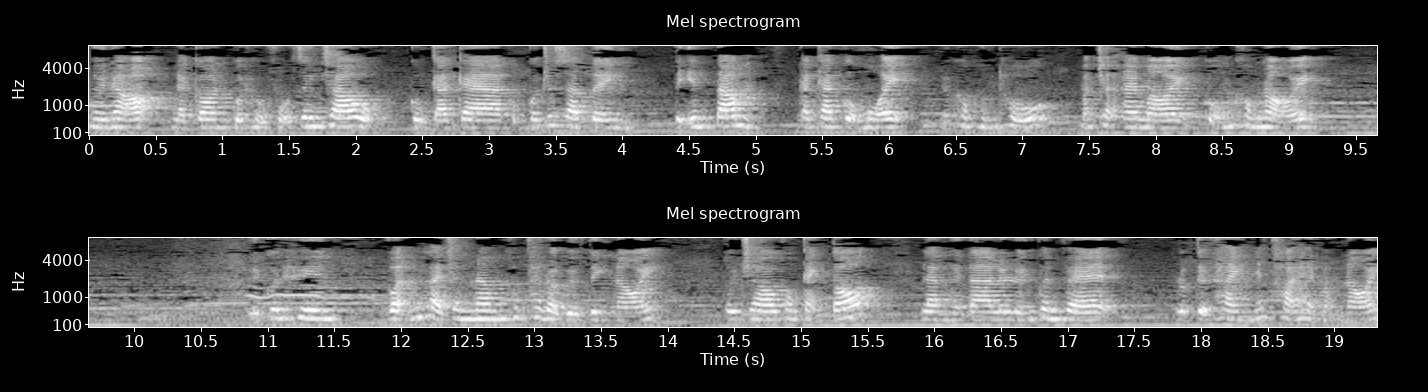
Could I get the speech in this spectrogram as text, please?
Người nọ là con của thủ phủ Dương Châu, cùng ca ca cũng có chút giao tình. Thì yên tâm, ca ca của muội nếu không hứng thú, mặc cho ai mời cũng không nổi. Lý Quân Huyên vẫn là trăm năm không thay đổi biểu tình nói, tôi Châu phong cảnh tốt, làm người ta lưu luyến quên về. Lục Tiểu Thanh nhất thời hẹn mộng nói,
